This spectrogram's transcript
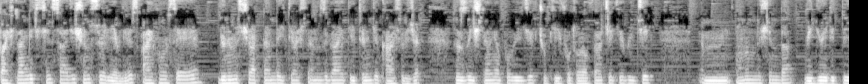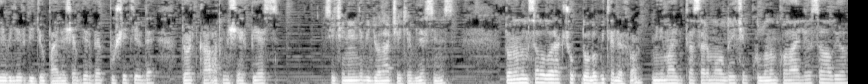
başlangıç için sadece şunu söyleyebiliriz. iPhone SE günümüz şartlarında ihtiyaçlarınızı gayet yeterince karşılayacak. Hızlı işlem yapabilecek, çok iyi fotoğraflar çekebilecek. Hmm, Onun dışında video editleyebilir, video paylaşabilir ve bu şekilde 4K 60 FPS seçeneğinde videolar çekebilirsiniz. Donanımsal olarak çok dolu bir telefon. Minimal bir tasarım olduğu için kullanım kolaylığı sağlıyor.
